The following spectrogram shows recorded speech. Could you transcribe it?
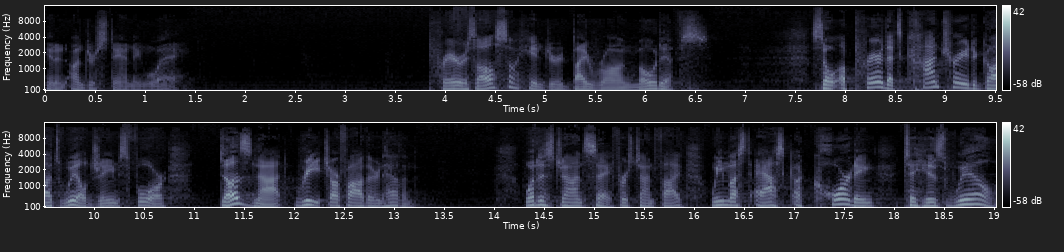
in an understanding way. Prayer is also hindered by wrong motives. So, a prayer that's contrary to God's will, James 4, does not reach our Father in heaven. What does John say? 1 John 5 We must ask according to his will.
